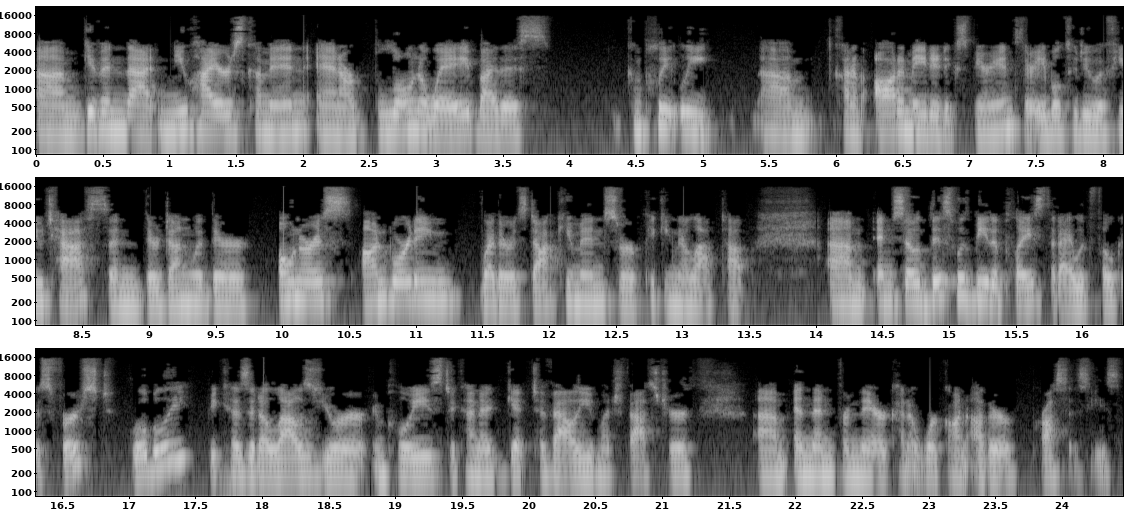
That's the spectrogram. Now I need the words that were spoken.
Um, given that new hires come in and are blown away by this completely um, kind of automated experience. They're able to do a few tasks and they're done with their onerous onboarding, whether it's documents or picking their laptop. Um, and so this would be the place that I would focus first globally because it allows your employees to kind of get to value much faster. Um, and then from there, kind of work on other processes.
